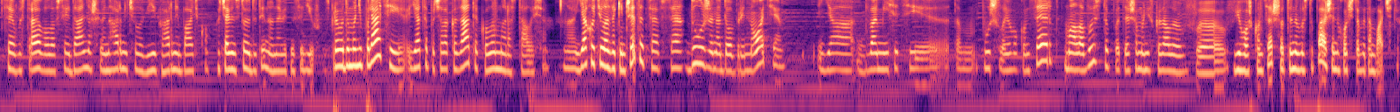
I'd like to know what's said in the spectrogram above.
це вистраювала все ідеально, що він гарний чоловік, гарний батько. Хоча він з тою дитиною навіть не сидів. З приводу маніпуляції я це почала казати, коли ми розсталися. Е, Я хотіла закінчити це все дуже на добрій ноті. Я два місяці е, там пушила його концерт, мала виступити. Що мені сказали в, в його ж концерт, що ти не виступаєш, я не хочу тебе там бачити.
